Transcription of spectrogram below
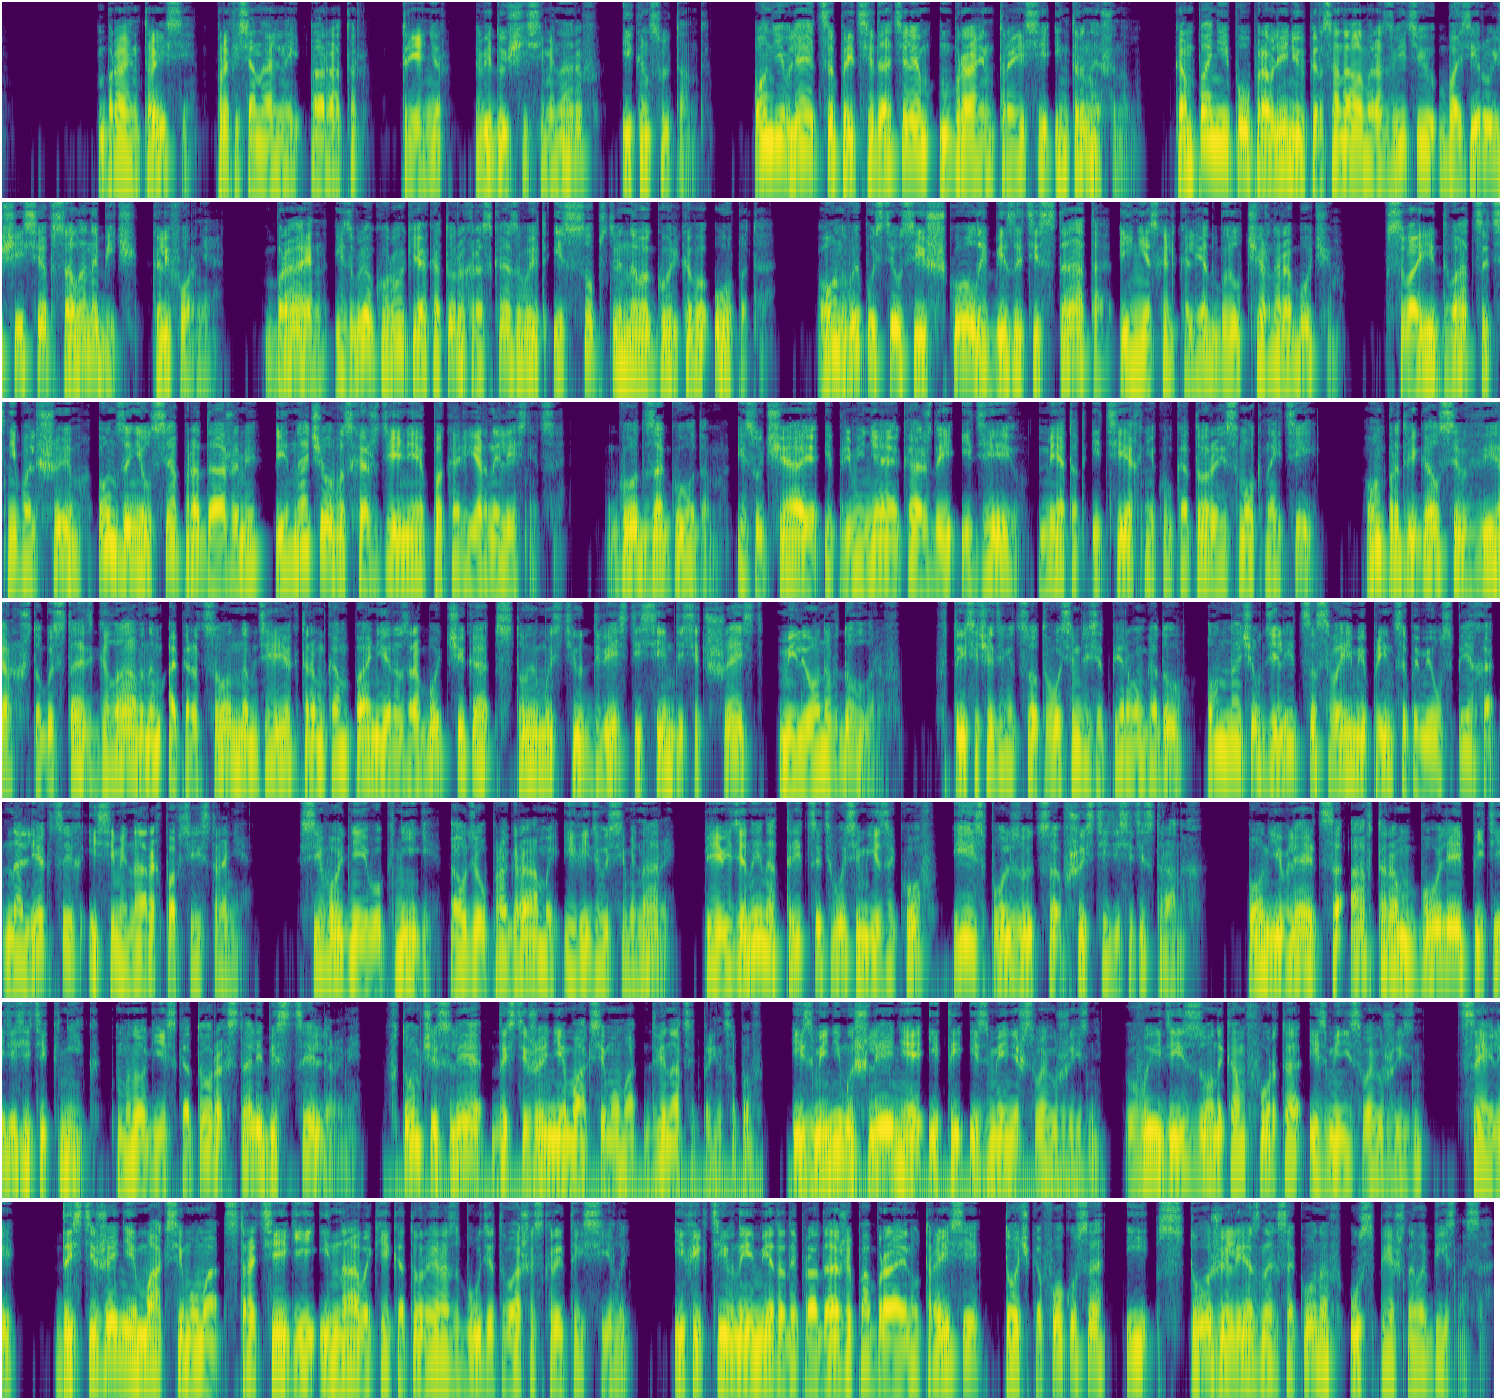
Брайан Трейси – профессиональный оратор, тренер, ведущий семинаров и консультант. Он является председателем Брайан Трейси International, компании по управлению персоналом и развитию, базирующейся в Солана-Бич, Калифорния. Брайан извлек уроки, о которых рассказывает из собственного горького опыта. Он выпустился из школы без аттестата и несколько лет был чернорабочим. В свои 20 с небольшим он занялся продажами и начал восхождение по карьерной лестнице. Год за годом, изучая и применяя каждую идею, метод и технику, которые смог найти, он продвигался вверх, чтобы стать главным операционным директором компании-разработчика стоимостью 276 миллионов долларов. В 1981 году он начал делиться своими принципами успеха на лекциях и семинарах по всей стране. Сегодня его книги, аудиопрограммы и видеосеминары переведены на 38 языков и используются в 60 странах. Он является автором более 50 книг, многие из которых стали бестселлерами, в том числе «Достижение максимума. 12 принципов», «Измени мышление, и ты изменишь свою жизнь», «Выйди из зоны комфорта, измени свою жизнь», «Цели», «Достижение максимума. Стратегии и навыки, которые разбудят ваши скрытые силы», «Эффективные методы продажи по Брайану Трейси», «Точка фокуса» и «100 железных законов успешного бизнеса».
